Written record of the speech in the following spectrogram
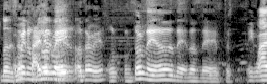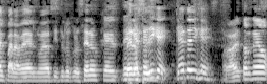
Donde está Bueno, un Tyler torneo, otra vez. Un, un torneo donde, donde pues, igual para ver el nuevo título crucero. De- pero que te dije, ¿qué te dije? Para ver el torneo.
